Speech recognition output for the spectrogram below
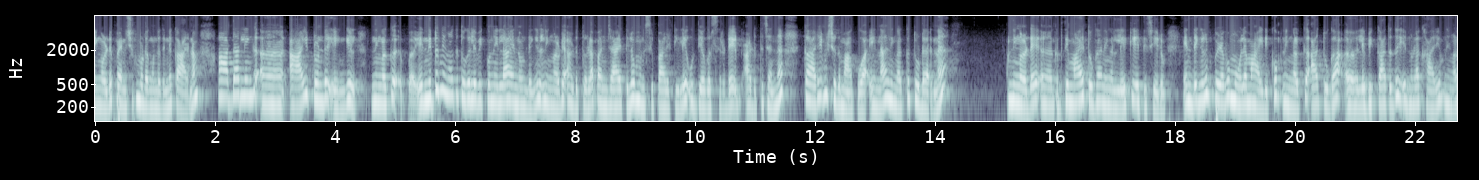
നിങ്ങളുടെ പെൻഷൻ മുടങ്ങുന്നതിന് കാരണം. ആധാർ ലിങ്ക് ആയിട്ടുണ്ട് എങ്കിൽ നിങ്ങൾക്ക് എന്നിട്ടും നിങ്ങൾക്ക് തുക ലഭിക്കുന്നില്ല എന്നുണ്ടെങ്കിൽ നിങ്ങളുടെ അടുത്തുള്ള പഞ്ചായത്തിലോ മുനിസിപ്പാലിറ്റിയിലെ ഉദ്യോഗസ്ഥരുടെ അടുത്ത് ചെന്ന് കാര്യം വിശദമാക്കുക. എന്നാൽ നിങ്ങൾക്ക് തുടർന്ന് നിങ്ങളുടെ കൃത്യമായ തുക നിങ്ങളിലേക്ക് എത്തിച്ചേരും. എന്തെങ്കിലും പിഴവ് മൂലമായിരിക്കും നിങ്ങൾക്ക് ആ തുക ലഭിക്കാത്തത് എന്നുള്ള കാര്യം നിങ്ങൾ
